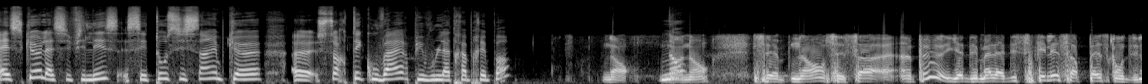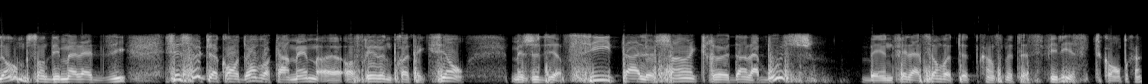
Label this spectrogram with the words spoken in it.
est-ce que la syphilis, c'est aussi simple que euh, sortez couvert puis vous l'attraperez pas? Non, Non? non, non. C'est non, c'est ça. Un peu, il y a des maladies. Syphilis, herpès, condylome sont des maladies. C'est sûr que le condom va quand même euh, offrir une protection. Mais je veux dire, si tu as le chancre dans la bouche, ben une fellation va te transmettre la syphilis, tu comprends?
